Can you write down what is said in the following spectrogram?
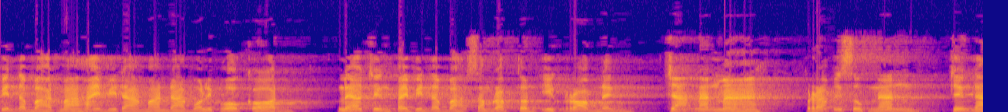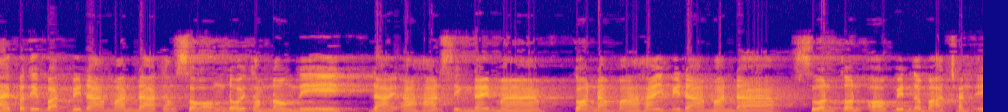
บิณฑบาตมาให้บิดามารดาบริโภคก่อน แล้วจึงไปบิณฑบาตสำหรับตนอีกรอบหนึ่ง จากนั้นมา พระภิกษุนั้นจึงได้ปฏิบัติบิดามารดาทั้งสองโดยทำนองนี้ ได้อาหารสิ่งใดมา ก็นำมาให้บิดามารดา ส่วนตนออกบิณฑบาตฉันเอ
